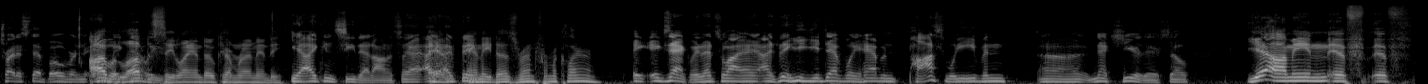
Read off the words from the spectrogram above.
try to step over. And, I would love to leap. see Lando come run Indy. Yeah, I can see that honestly. I, I, and, I think and he does run for McLaren. Exactly. That's why I, I think it could definitely happen, possibly even uh, next year there. So Yeah, I mean, if if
